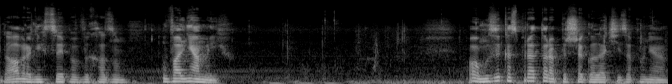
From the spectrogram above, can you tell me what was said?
Dobra, niech sobie powychodzą. Uwalniamy ich. O, muzyka z Predatora pierwszego leci, zapomniałem.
